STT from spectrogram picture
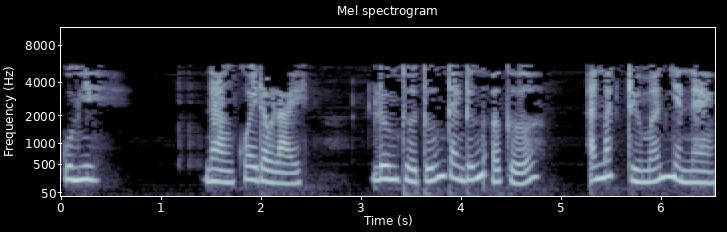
Quân Nhi. Nàng quay đầu lại, Lương Thừa Tướng đang đứng ở cửa, ánh mắt triều mến nhìn nàng.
